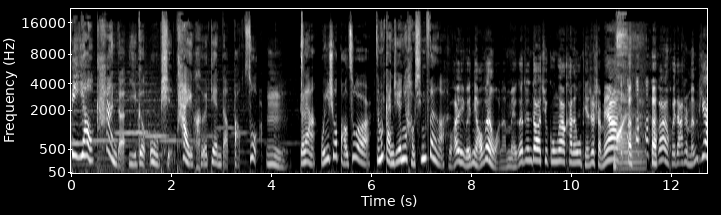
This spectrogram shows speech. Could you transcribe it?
必要看的一个物品——太和殿的宝座。嗯，德亮，我一说宝座，怎么感觉你好兴奋啊？我还以为你要问我呢。每个人都要去故宫要看的物品是什么呀？我刚想回答是门票。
